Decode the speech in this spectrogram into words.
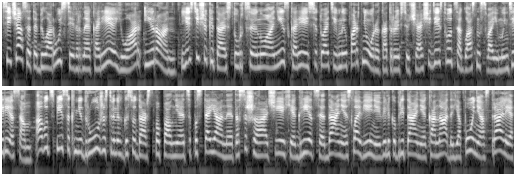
Сейчас это Беларусь, Северная Корея, ЮАР и Иран. Есть еще Китай с Турцией, но они скорее ситуативные партнеры, которые все чаще действуют согласно своим интересам. А вот вот список недружественных государств пополняется постоянно. Это США, Чехия, Греция, Дания, Словения, Великобритания, Канада, Япония, Австралия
